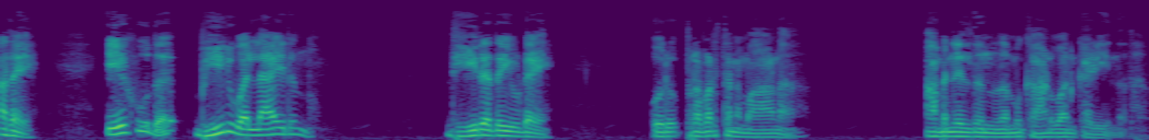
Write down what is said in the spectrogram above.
അതെ യഹൂദ് ഭീരുവല്ലായിരുന്നു. ധീരതയുടെ ഒരു പ്രവർത്തനമാണ് അവനിൽ നിന്ന് നമുക്ക് കാണുവാൻ കഴിയുന്നത്.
